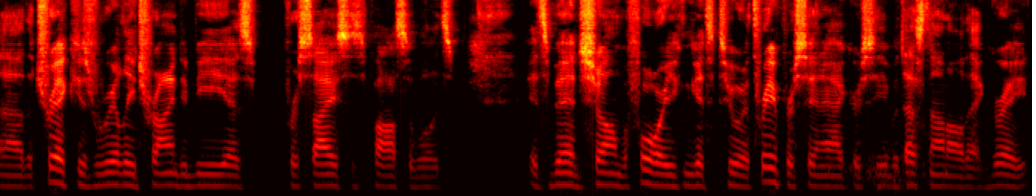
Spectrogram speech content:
Uh, the trick is really trying to be as precise as possible. It's it's been shown before you can get to two or three percent accuracy, but that's not all that great.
